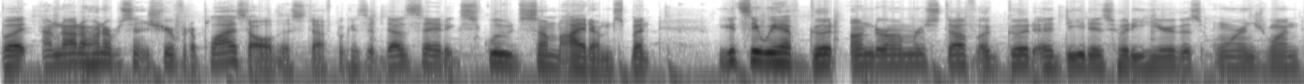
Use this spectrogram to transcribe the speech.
But I'm not 100% sure if it applies to all this stuff because it does say it excludes some items. But you can see we have good Under Armour stuff, a good Adidas hoodie here, this orange one.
